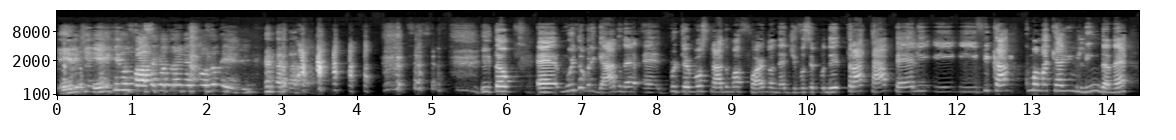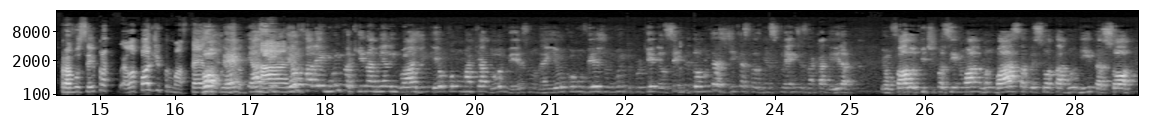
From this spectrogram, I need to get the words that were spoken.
Ele que, ele que não faça que eu tranque a esposa dele. Então, é, muito obrigado, né, é, por ter mostrado uma forma, né, de você poder tratar a pele e, e ficar com uma maquiagem linda, né, para você ir para, ela pode ir para uma festa. Bom, é, é assim, eu falei muito aqui na minha linguagem, eu como maquiador mesmo, né, e eu como vejo muito, porque eu sempre dou muitas dicas para as minhas clientes na cadeira. Eu falo que, tipo assim, não, não basta a pessoa estar tá bonita só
